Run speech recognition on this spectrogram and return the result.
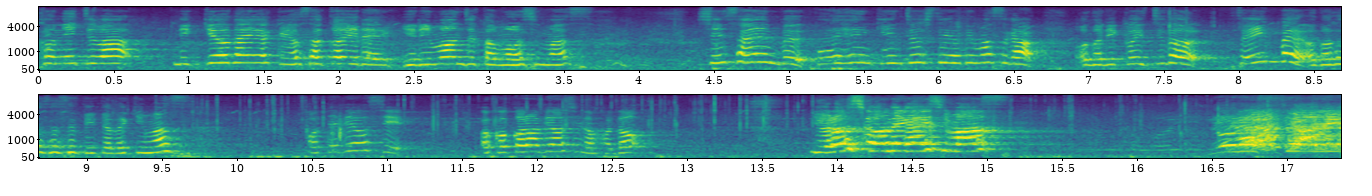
こんにちは。立教大学よさこい連ゆりもんじゅと申します。審査員部大変緊張しておりますが踊り子一同精一杯踊らさせていただきます。お手拍子お心拍子のほど。よよろしくお願いします。ろしくお願い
